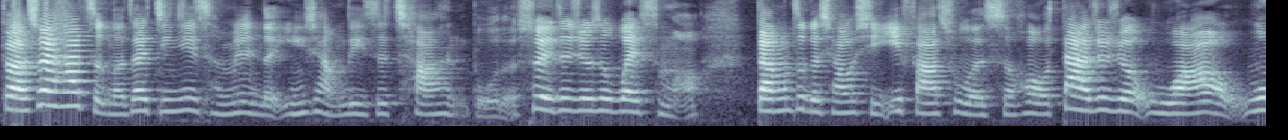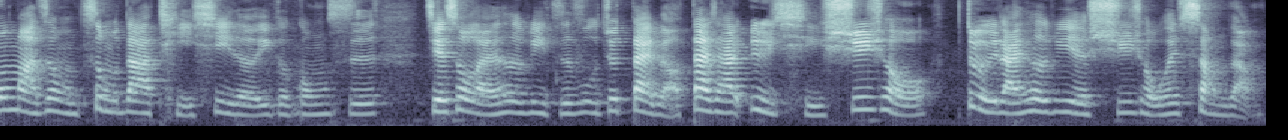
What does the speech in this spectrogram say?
对啊，所以它整个在经济层面的影响力是差很多的。所以这就是为什么当这个消息一发出的时候，大家就觉得哇哦，沃尔玛这种这么大体系的一个公司接受莱特币支付，就代表大家预期需求对于莱特币的需求会上涨。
